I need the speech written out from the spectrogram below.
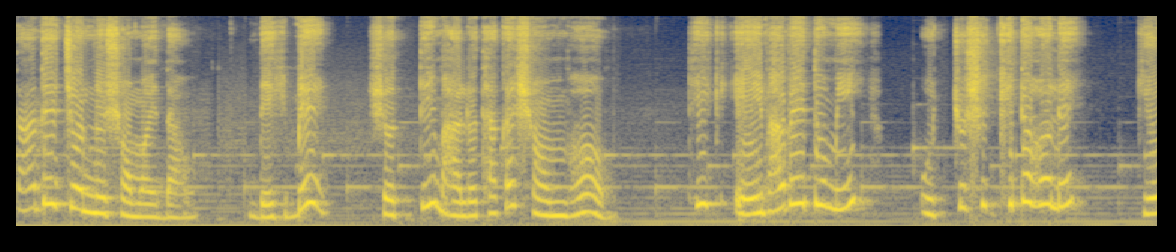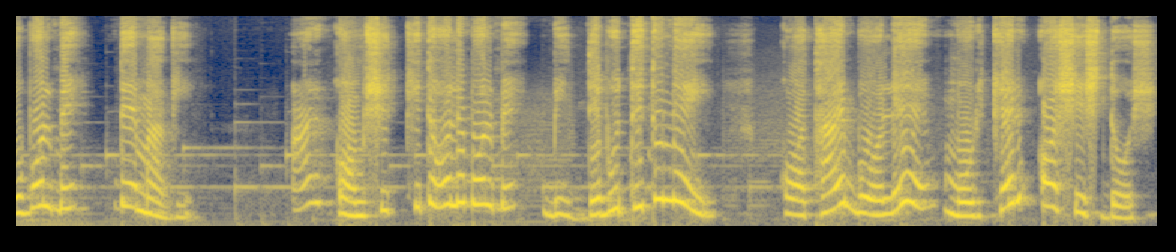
তাদের জন্য সময় দাও। দেখবে সত্যি ভালো থাকা সম্ভব। ঠিক এইভাবে তুমি উচ্চশিক্ষিত হলে কেউ বলবে দেমাগি। আর কম শিক্ষিত হলে বলবে বিদ্যে বুদ্ধি তো নেই। কথায় বলে মূর্খের অশেষ দোষ।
